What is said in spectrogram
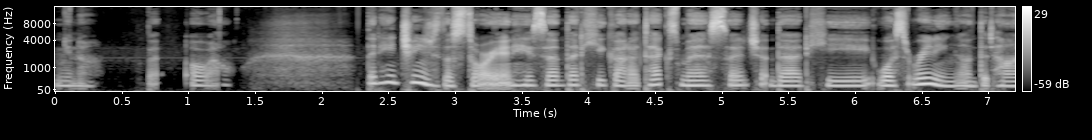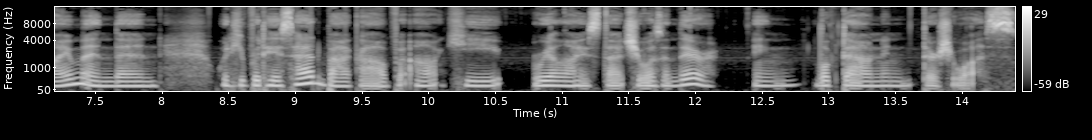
you know, but oh well. Then he changed the story and he said that he got a text message that he was reading at the time. And then when he put his head back up, uh, he realized that she wasn't there and looked down and there she was.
